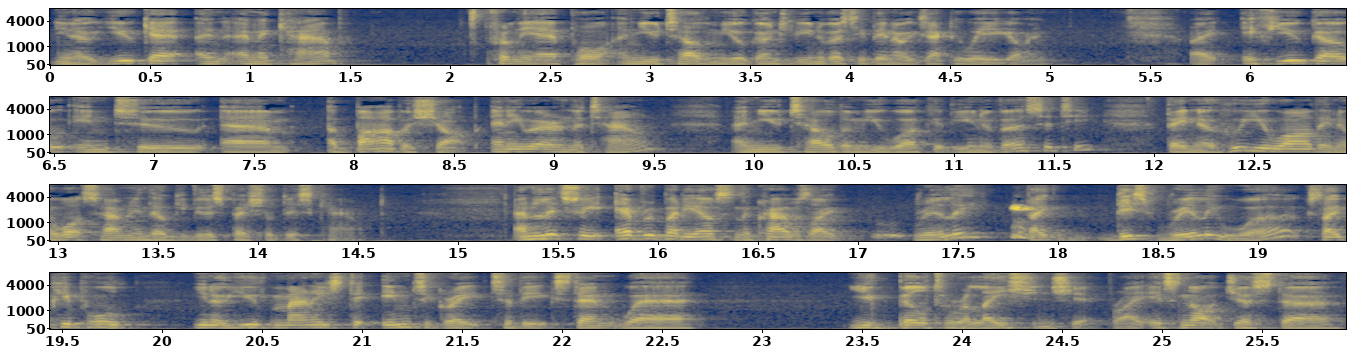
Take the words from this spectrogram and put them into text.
you know you get in, in a cab from the airport and you tell them you're going to the university, they know exactly where you're going." right? If you go into um, a barber shop anywhere in the town and you tell them you work at the university, they know who you are, they know what's happening, they'll give you a special discount. And literally everybody else in the crowd was like, really? Like, this really works? Like, people, you know, you've managed to integrate to the extent where you've built a relationship, right? It's not just a,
